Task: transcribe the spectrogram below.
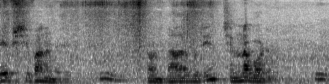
రేప్ షిఫాన్ అండి. చూడండి డాలర్ బుటీ చిన్న బార్డర్ మ్మ్.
